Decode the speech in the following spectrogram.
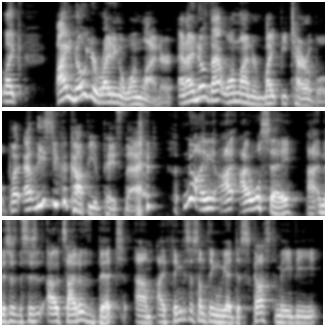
Like, I know you're writing a one-liner, and I know that one-liner might be terrible, but at least you could copy and paste that. No, I mean, I, I will say, uh, and this is this is outside of bit. Um, I think this is something we had discussed maybe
